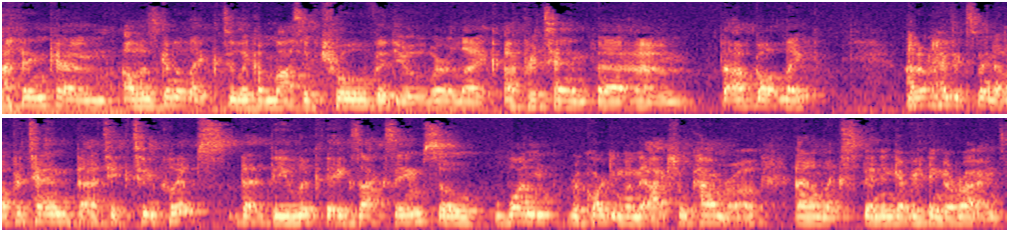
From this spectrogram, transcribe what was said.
I think um, I was gonna like do like a massive troll video where like I pretend that um, that I've got like I don't know how to explain it. I'll pretend that I take two clips that they look the exact same. So one recording on the actual camera, and I'm like spinning everything around,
